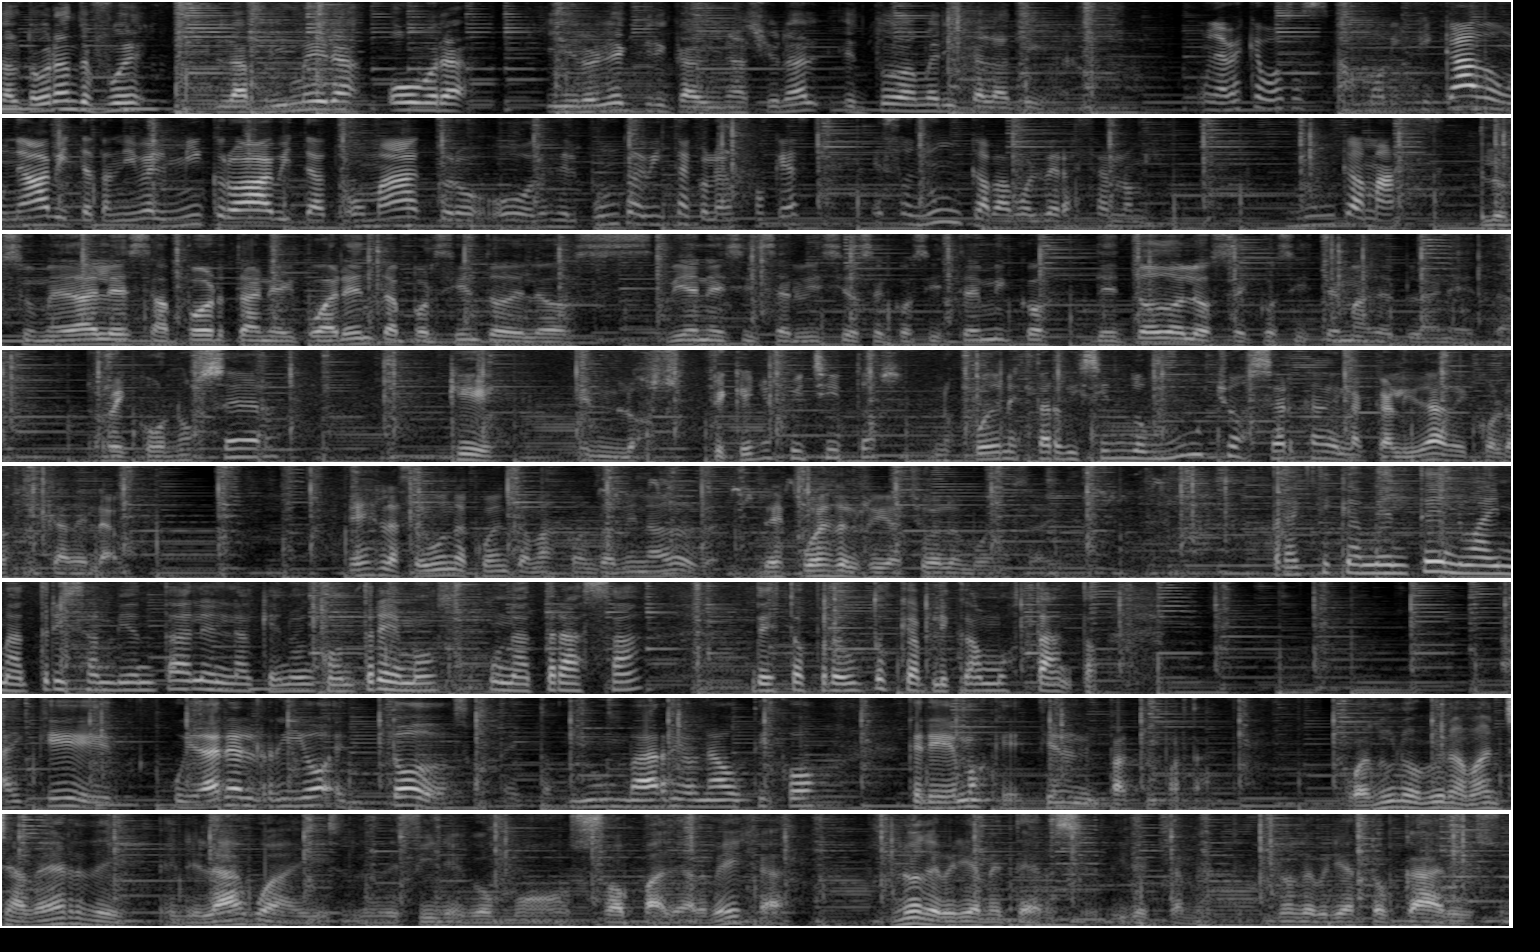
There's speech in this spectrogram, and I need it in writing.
Salto Grande fue la primera obra hidroeléctrica binacional en toda América Latina. Una vez que vos has modificado un hábitat a nivel micro hábitat o macro o desde el punto de vista que lo enfoques, eso nunca va a volver a ser lo mismo. Nunca más. Los humedales aportan el 40% de los bienes y servicios ecosistémicos de todos los ecosistemas del planeta. Reconocer que en los pequeños bichitos nos pueden estar diciendo mucho acerca de la calidad ecológica del agua. Es la segunda cuenca más contaminada después del riachuelo en Buenos Aires. Prácticamente no hay matriz ambiental en la que no encontremos una traza de estos productos que aplicamos tanto. Hay que cuidar el río en todos los aspectos y un barrio náutico creemos que tiene un impacto importante. Cuando uno ve una mancha verde en el agua y lo define como sopa de arveja, no debería meterse directamente, no debería tocar eso.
